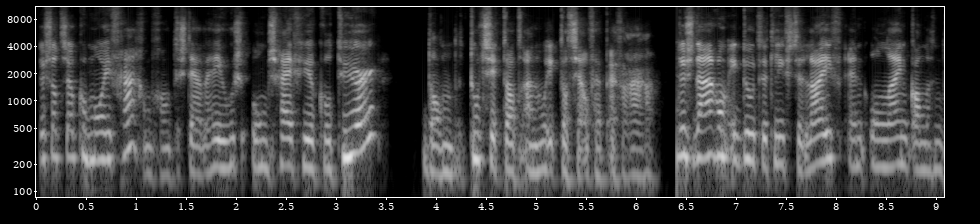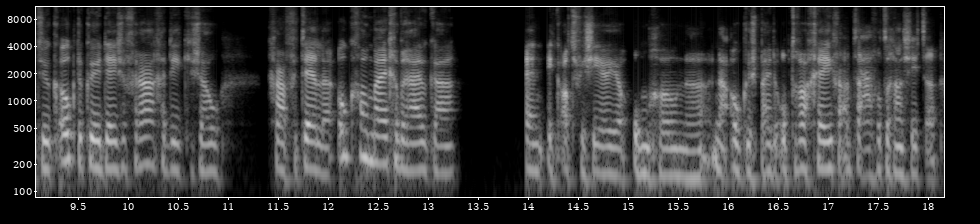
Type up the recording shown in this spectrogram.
Dus dat is ook een mooie vraag om gewoon te stellen. Hey, hoe omschrijf je je cultuur? Dan toets ik dat aan hoe ik dat zelf heb ervaren. Dus daarom, ik doe het het liefste live. En online kan het natuurlijk ook. Dan kun je deze vragen die ik je zo ga vertellen ook gewoon bij gebruiken. En ik adviseer je om gewoon uh, nou, ook eens bij de opdrachtgever aan tafel te gaan zitten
